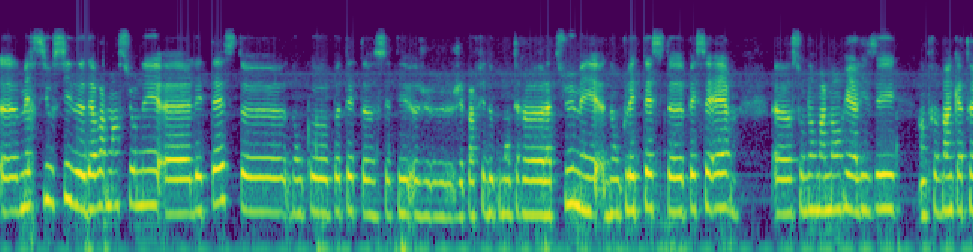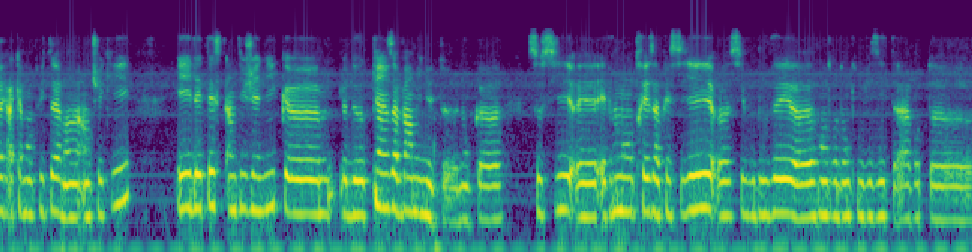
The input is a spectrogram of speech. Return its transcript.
euh, merci aussi d'avoir mentionné euh, les tests. donc peut-être c'était, j'ai pas fait de commentaire là-dessus, mais donc les tests PCR sont normalement réalisés entre 24 heures à 48 heures en, Tchéquie et les tests antigéniques de 15 à 20 minutes. Donc ceci est, vraiment très apprécié. si vous devez rendre donc une visite à votre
